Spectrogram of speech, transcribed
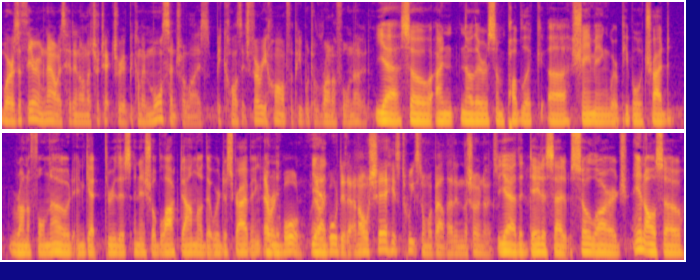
Whereas Ethereum now is heading on a trajectory of becoming more centralized because it's very hard for people to run a full node. Yeah, so I know there was some public uh, shaming where people tried to run a full node and get through this initial block download that we're describing. Eric the- Wall, yeah. Eric Wall did it, and I'll share his tweet storm about that in the show notes. Yeah, the data set is so large, and also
